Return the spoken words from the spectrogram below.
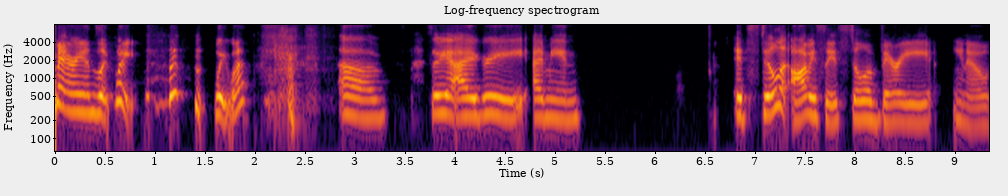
Marianne's like, wait, wait, what? Um, so yeah, I agree. I mean, it's still obviously it's still a very you know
